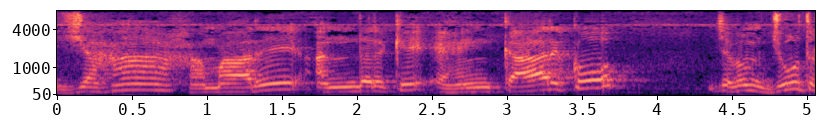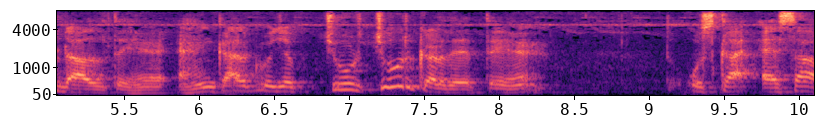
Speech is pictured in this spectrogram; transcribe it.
यहाँ हमारे अंदर के अहंकार को जब हम जोत डालते हैं, अहंकार को जब चूर चूर कर देते हैं तो उसका ऐसा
